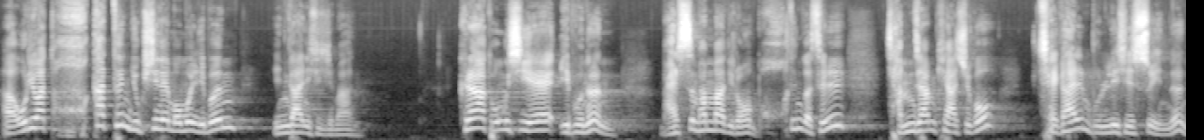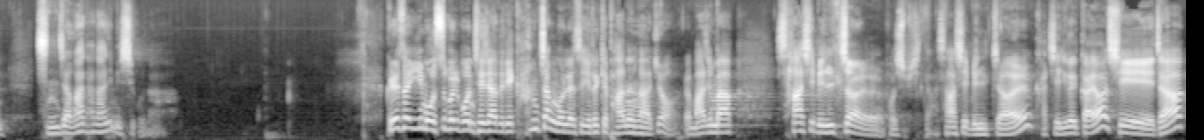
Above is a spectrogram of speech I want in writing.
아, 우리와 똑같은 육신의 몸을 입은 인간이시지만 그러나 동시에 이분은 말씀 한마디로 모든 것을 잠잠케 하시고 제갈 물리실 수 있는 진정한 하나님이시구나. 그래서 이 모습을 본 제자들이 깜짝 놀라서 이렇게 반응하죠. 마지막 41절 보십시다. 41절 같이 읽을까요? 시작.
